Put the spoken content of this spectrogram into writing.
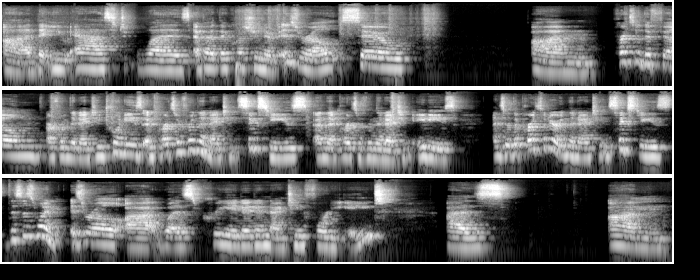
uh, that you asked was about the question of Israel. So, um, parts of the film are from the 1920s, and parts are from the 1960s, and then parts are from the 1980s. And so the parts that are in the 1960s, this is when Israel uh, was created in 1948 as um,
